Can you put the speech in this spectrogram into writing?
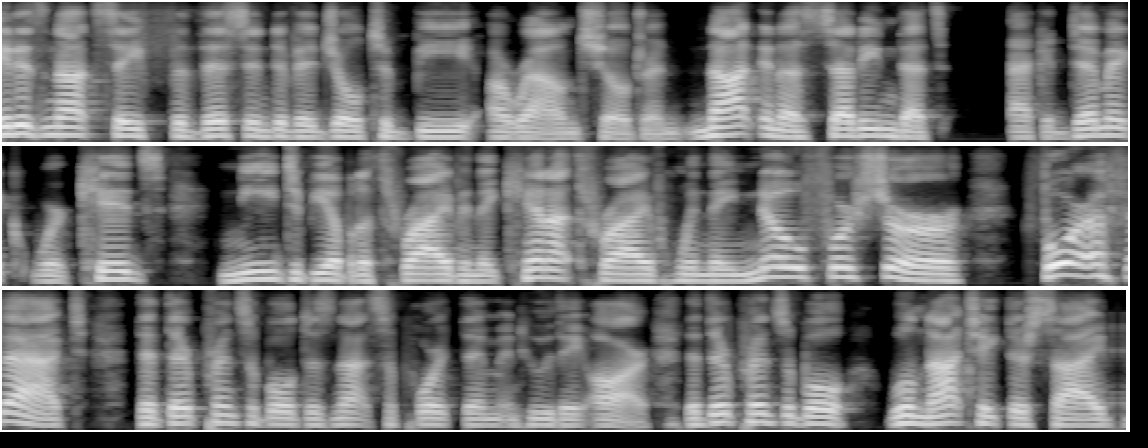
It is not safe for this individual to be around children, not in a setting that's academic where kids need to be able to thrive and they cannot thrive when they know for sure for a fact that their principal does not support them and who they are, that their principal will not take their side,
